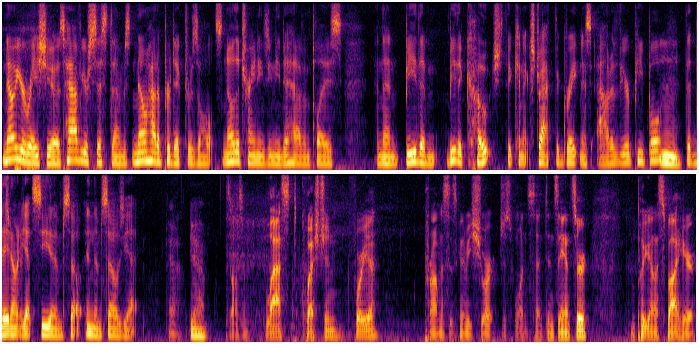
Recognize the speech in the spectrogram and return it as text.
know your ratios, have your systems, know how to predict results, know the trainings you need to have in place, and then be the be the coach that can extract the greatness out of your people Mm. that they That's don't great. yet see themselves in themselves yet. Yeah, Yeah. that's awesome. Last question for you. Promise it's going to be short. Just one sentence answer. And put you on the spot here.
